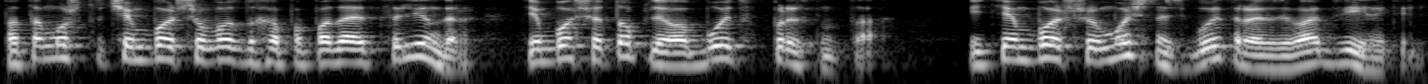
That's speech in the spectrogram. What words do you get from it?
Потому что чем больше воздуха попадает в цилиндр, тем больше топлива будет впрыснуто, и тем большую мощность будет развивать двигатель.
